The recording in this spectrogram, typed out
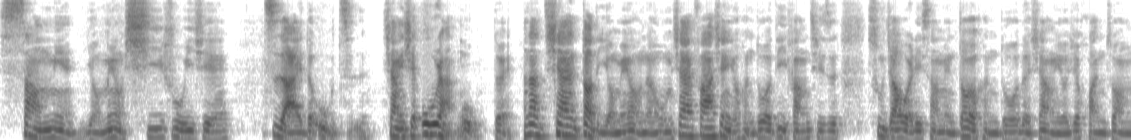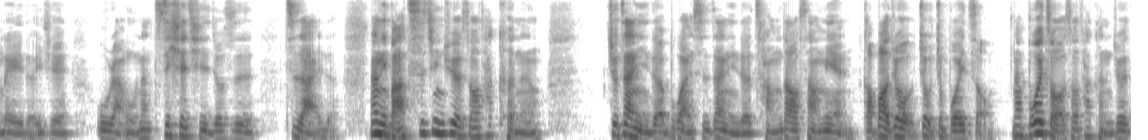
上面有没有吸附一些致癌的物质，像一些污染物。对，那现在到底有没有呢？我们现在发现有很多的地方，其实塑胶微粒上面都有很多的，像有一些环状类的一些污染物。那这些其实就是致癌的。那你把它吃进去的时候，它可能就在你的不管是在你的肠道上面，搞不好就就就不会走。那不会走的时候，它可能就会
